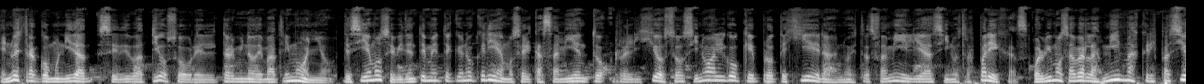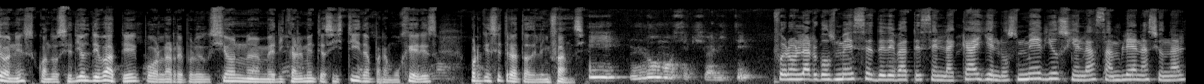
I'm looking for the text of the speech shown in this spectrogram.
En nuestra comunidad se debatió sobre el término de matrimonio. Decíamos evidentemente que no queríamos el casamiento religioso, sino algo que protegiera a nuestras familias y nuestras parejas. Volvimos a ver las mismas crispaciones cuando se dio el debate por la reproducción medicalmente asistida para mujeres, porque se trata de la infancia. Fueron largos meses de debates en la calle, en los medios y en la Asamblea Nacional,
